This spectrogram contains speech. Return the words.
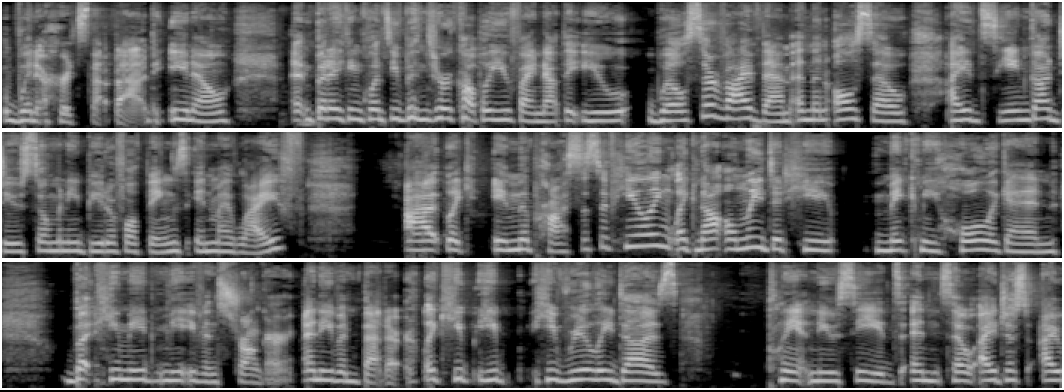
when it hurts that bad, you know? But I think once you've been through a couple, you find out that you will survive them. And then also, I had seen God do so many beautiful things in my life, uh, like in the process of healing. Like, not only did He make me whole again, but He made me even stronger and even better. Like, He, He, He really does plant new seeds. And so I just, I,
